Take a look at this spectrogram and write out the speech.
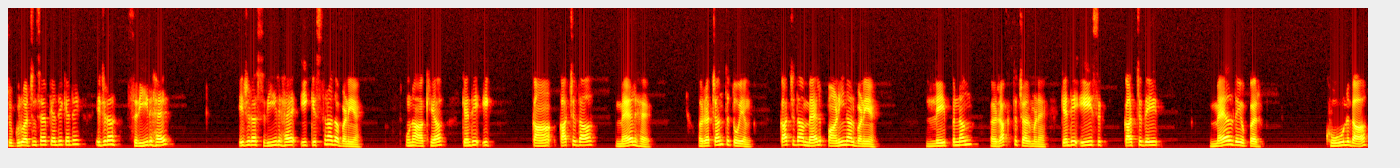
ਜੋ ਗੁਰੂ ਅਰਜਨ ਸਾਹਿਬ ਕਹਿੰਦੇ ਕਹਿੰਦੇ, ਇਹ ਜਿਹੜਾ ਸਰੀਰ ਹੈ, ਇਹ ਜਿਹੜਾ ਸਰੀਰ ਹੈ, ਇਹ ਕਿਸ ਤਰ੍ਹਾਂ ਦਾ ਬਣਿਆ ਉਹਨਾਂ ਆਖਿਆ, ਕਹਿੰਦੇ ਇੱਕ ਕਾਂ, ਕੱਚ ਦਾ ਮਹਿਲ ਹੈ। ਰਚੰਤ ਤੋਯੰ, ਕੱਚ ਦਾ ਮਹਿਲ ਪਾਣੀ ਨਾਲ ਬਣਿਆ ਲੇਪਨੰ, ਰਕਤ ਚਰਮਣੈ। ਕਹਿੰਦੇ, ਇਸ ਕੱਚ ਦੇ ਮਹਿਲ ਦੇ ਉੱਪਰ ਖੂਨ ਦਾ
